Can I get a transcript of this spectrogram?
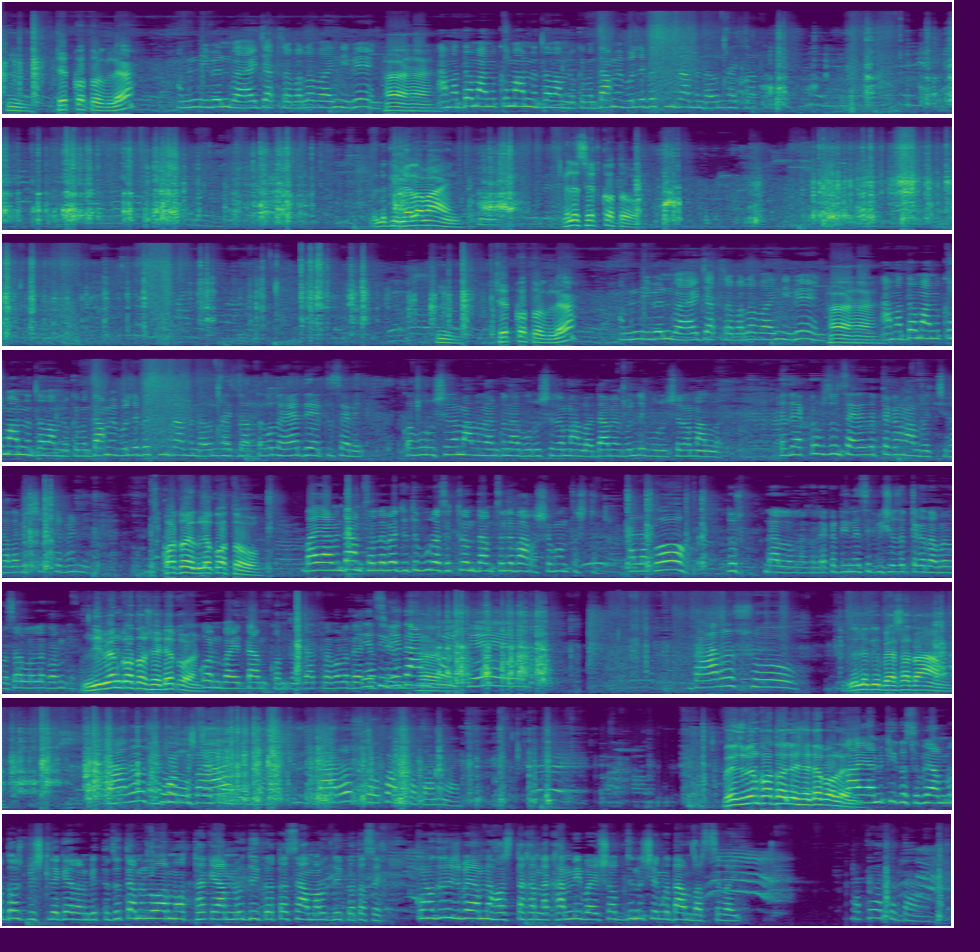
হুম rate কত এগুলা আপনি নিবেন ভাই যাত্রাপালা ভাই নিবেন? হ্যাঁ হ্যাঁ। আমার দাম আমি কম আপনার দাম আপনি কমেন দামে বললে বেশি দামে না বললে এগুলো কি মেলা মাইন? এগুলো সেট কত? হুম সেট কত এগুলা আপনি নিবেন ভাই যাত্রাপালা ভাই নিবেন? হ্যাঁ হ্যাঁ। আমার দাম আমি কম আপনার দাম দামে বললে বেশি দামে না বললে যাত্রা বলে হ্যাঁ দিয়ে তো পুরুষেরা মাল না আমি না পুরুষেরা মাল হয়। দামে বললে পুরুষেরা মাল হয়। একটা চার হাজার টাকার মাল বেচছি খালা বিশ্বাস করবেন না? কত এগুলো? কত? ভাই আমি দাম চললে ভাই যদি পুরো সেটটার দাম চললে বারোশো পঞ্চাশ টাকা। আল্লাহ গো। দূর করে। একটা ডিনার সেট বিশ হাজার টাকা দাম হয়েছে আল্লাহ আল্লাহ করেন নিবেন কত সেটা কোন? কোন ভাই দাম কোন? যাত্রা বলো আমি। দাম কইছে। বারোশো। এগুলো কি বেচা দাম? বারোশো কম। বারোশো কথা নয়। বেচবেন কত হইলে সেটা বলেন। ভাই আমি কি করছি ভাই? আমরা দশ বিশ লেগে রান বিতে যদি আপনার লোয়ার মত থাকে দুই কথা আছে আমারও দুই কথা আছে। কোনো জিনিস ভাই আপনি হস্তা খান না খাননি ভাই? সব জিনিস দাম বাড়ছে ভাই।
